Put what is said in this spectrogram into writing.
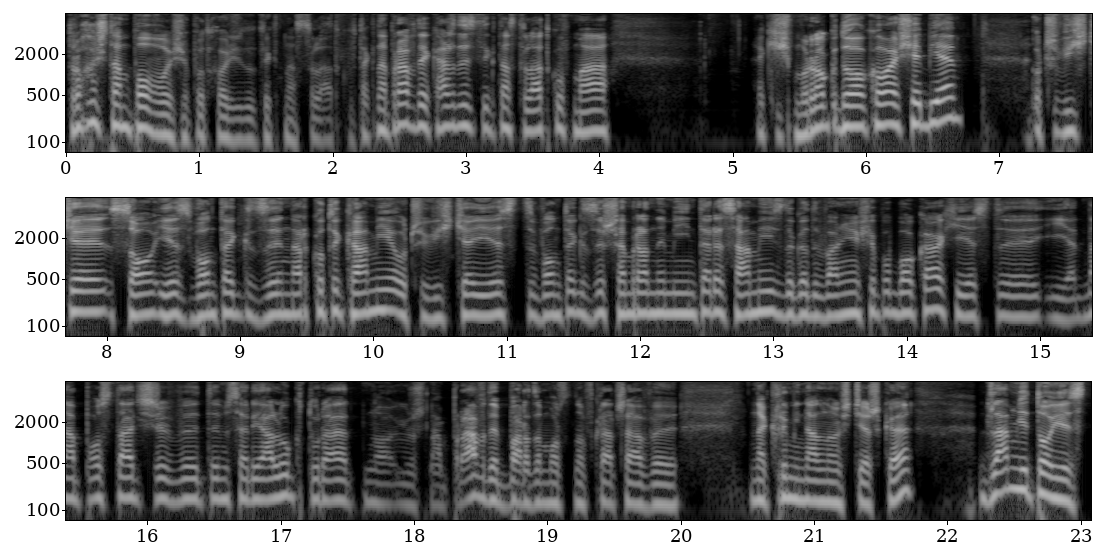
trochę sztampowo się podchodzi do tych nastolatków. Tak naprawdę każdy z tych nastolatków ma jakiś mrok dookoła siebie, Oczywiście są, jest wątek z narkotykami, oczywiście jest wątek z szemranymi interesami, z dogadywaniem się po bokach. Jest y, jedna postać w tym serialu, która no, już naprawdę bardzo mocno wkracza w, na kryminalną ścieżkę. Dla mnie to jest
